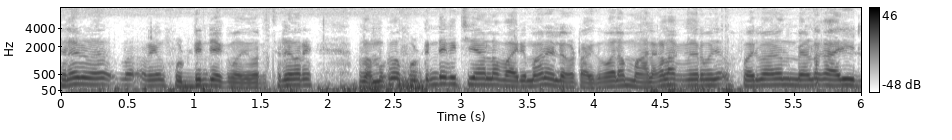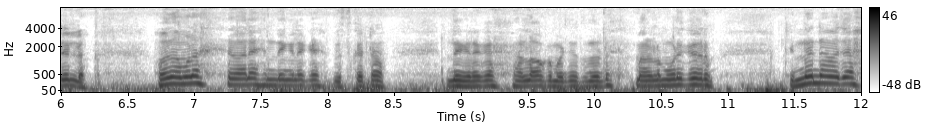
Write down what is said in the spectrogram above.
ചിലർ പറയും ഫുഡിന്റെയൊക്കെ മതി. ചിലർ പറയും നമുക്ക് ഫുഡിന്റെയൊക്കെ ചെയ്യാനുള്ള വരുമാനമില്ല കേട്ടോ. ഇതുപോലെ മലകളൊക്കെ കയറി വരുമാനമൊന്നും വേണ്ട കാര്യമില്ലല്ലോ. അപ്പോൾ നമ്മൾ ഇതുപോലെ എന്തെങ്കിലുമൊക്കെ ബിസ്ക്കറ്റോ എന്തെങ്കിലുമൊക്കെ വെള്ളമൊക്കെ മേടിച്ച് തിന്നിട്ട് മലയുടെ മുകളിൽ കയറും. പിന്നെ എന്നാ വെച്ചാൽ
